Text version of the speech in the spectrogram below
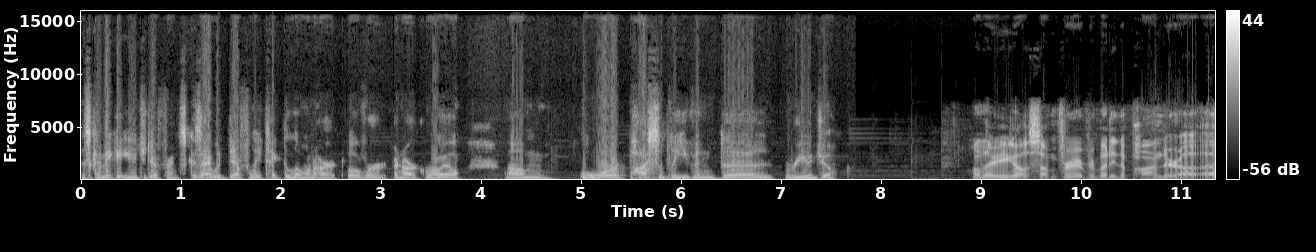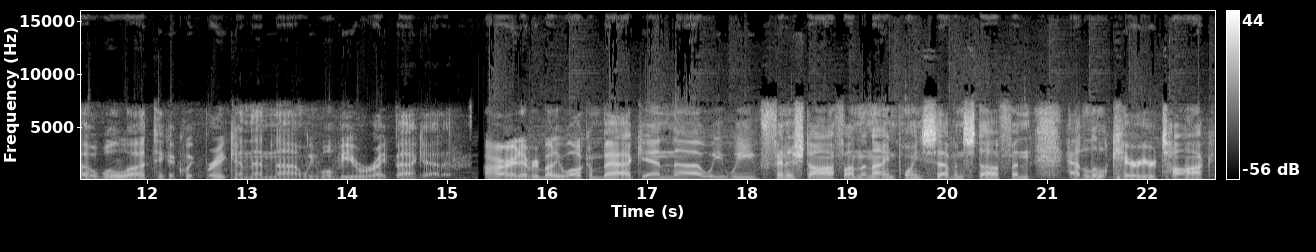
it's going to make a huge difference. Because I would definitely take the Löwenhardt over an Ark Royal, um, or possibly even the Ryujo. Well, there you go. Something for everybody to ponder. Uh, uh, we'll uh, take a quick break and then uh, we will be right back at it. All right, everybody, welcome back. And uh, we, we finished off on the 9.7 stuff and had a little carrier talk.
